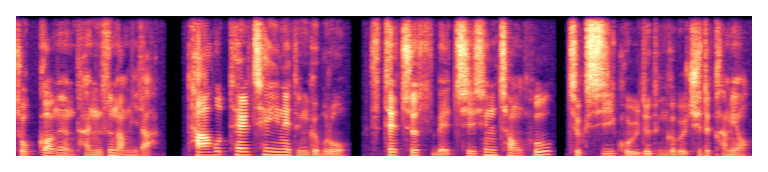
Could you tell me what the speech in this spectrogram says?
조건은 단순합니다. 타 호텔 체인의 등급으로 status match 신청 후 즉시 골드 등급을 취득하며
